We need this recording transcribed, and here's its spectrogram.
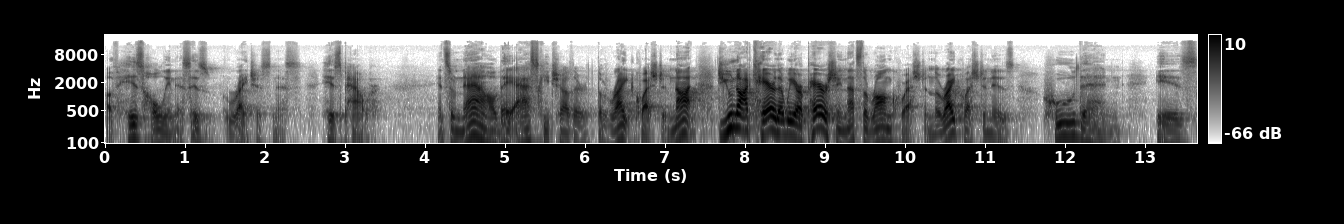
of his holiness, his righteousness, his power. And so now they ask each other the right question. Not, do you not care that we are perishing? That's the wrong question. The right question is, who then is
